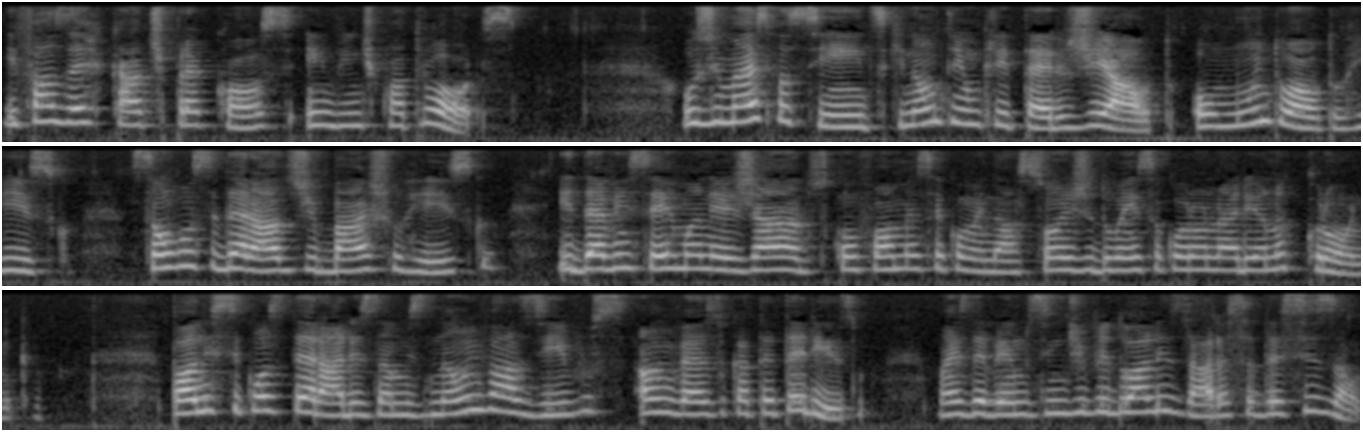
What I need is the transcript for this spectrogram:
e fazer CAT precoce em 24 horas. Os demais pacientes que não tenham critérios de alto ou muito alto risco são considerados de baixo risco e devem ser manejados conforme as recomendações de doença coronariana crônica. Podem-se considerar exames não invasivos ao invés do cateterismo, mas devemos individualizar essa decisão.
